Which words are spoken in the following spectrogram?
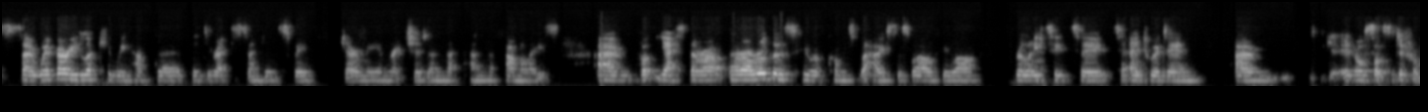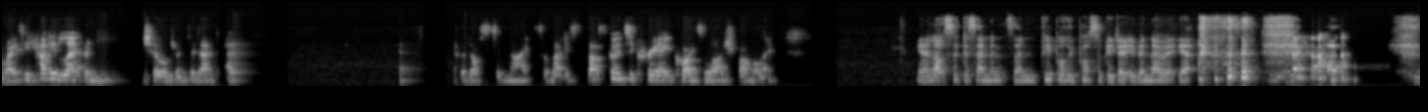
so we're very lucky we have the, the direct descendants with Jeremy and Richard and the, and the families. Um, but yes, there are there are others who have come to the house as well who are related to, to Edward in um, in all sorts of different ways. He had 11 children, did Ed, Edward Austen Knight, so that is that's going to create quite a large family yeah, lots of descendants and people who possibly don't even know it yet. um, so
